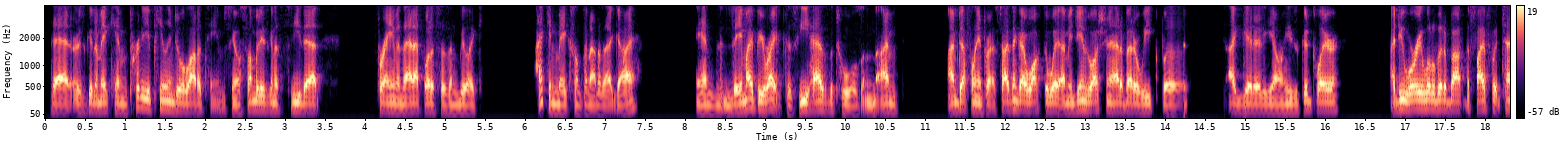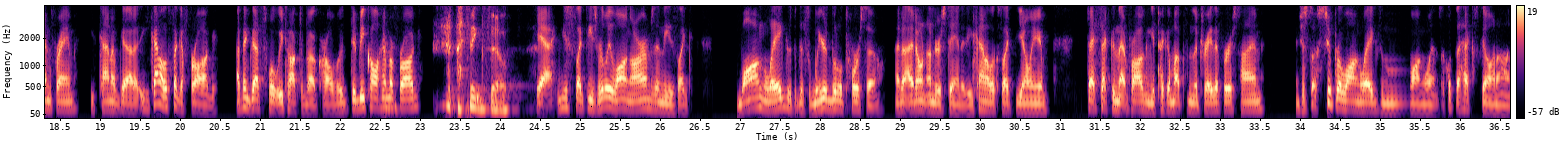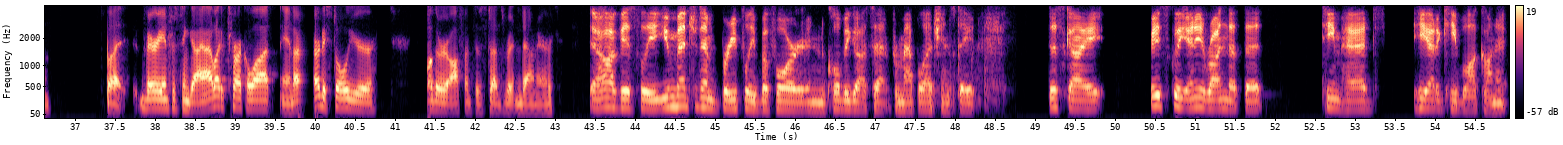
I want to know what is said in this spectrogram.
that is going to make him pretty appealing to a lot of teams. You know, somebody's going to see that frame and that athleticism and be like, I can make something out of that guy, and they might be right because he has the tools, and I'm I'm definitely impressed. I think I walked away. I mean, James Washington had a better week, but I get it. You know, he's a good player. I do worry a little bit about the five foot ten frame. He kind of got he kind of looks like a frog. I think that's what we talked about, Carl. Did we call him a frog? I think so. Yeah, just like these really long arms and these like long legs, but this weird little torso. I, I don't understand it. He kind of looks like you know when you're dissecting that frog and you pick him up from the tray the first time, and just those super long legs and long limbs. Like what the heck's going on? But very interesting guy. I like Chark a lot, and I already stole your other offensive studs written down, Eric. Yeah, obviously, you mentioned him briefly before in Colby Gossett from Appalachian State. This guy, basically, any run that the team had, he had a key block on it.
